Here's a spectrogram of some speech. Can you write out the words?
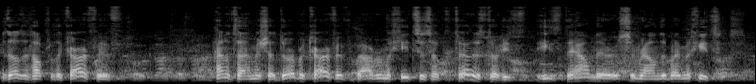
It doesn't help for the Karfif. He's, he's down there surrounded by Mechitzis.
